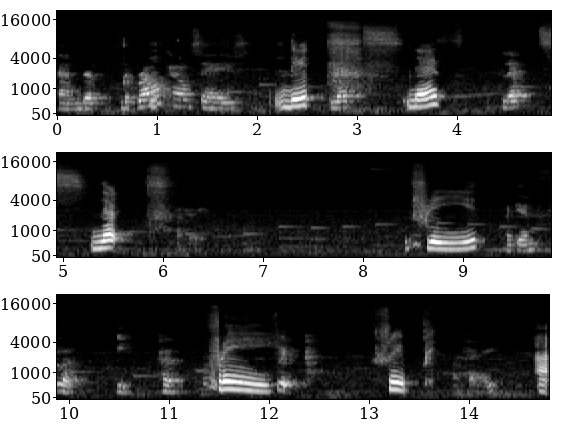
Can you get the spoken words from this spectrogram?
And the, the brown cow says, Let's let's, let's let's, let's okay. free Again, flip, per, free flip. flip Okay. a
